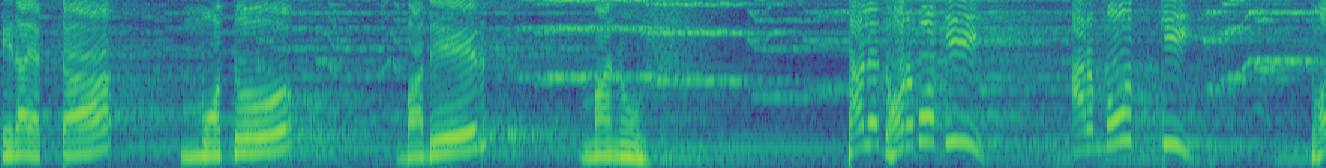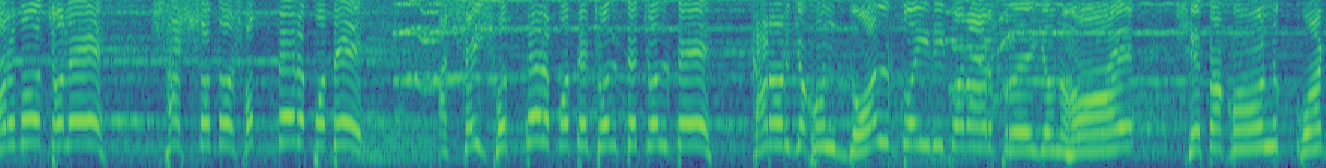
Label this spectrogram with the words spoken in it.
এরা একটা মতবাদের মানুষ। তাহলে ধর্ম কি? আর মত কি? ধর্ম চলে শাশ্বত সত্যের পথে। আর সেই সত্যের পথে চলতে চলতে কারোর যখন দল তৈরি করার প্রয়োজন হয়, সে তখন কড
